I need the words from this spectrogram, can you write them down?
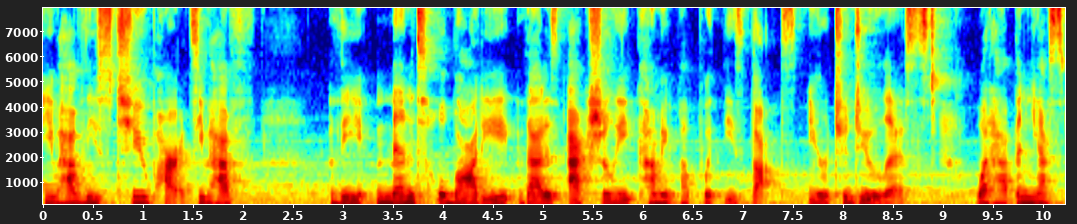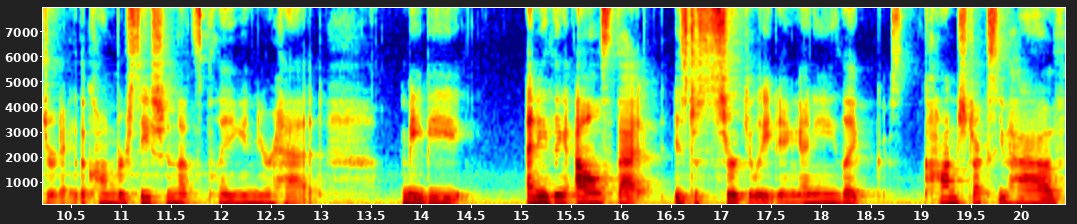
You have these two parts. You have the mental body that is actually coming up with these thoughts, your to do list, what happened yesterday, the conversation that's playing in your head, maybe anything else that is just circulating, any like constructs you have,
